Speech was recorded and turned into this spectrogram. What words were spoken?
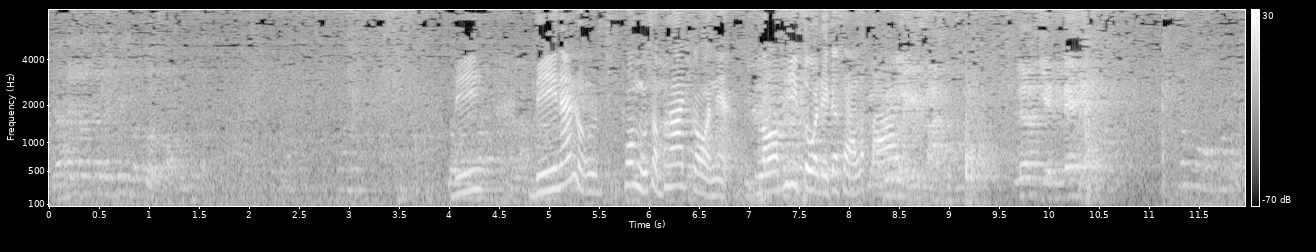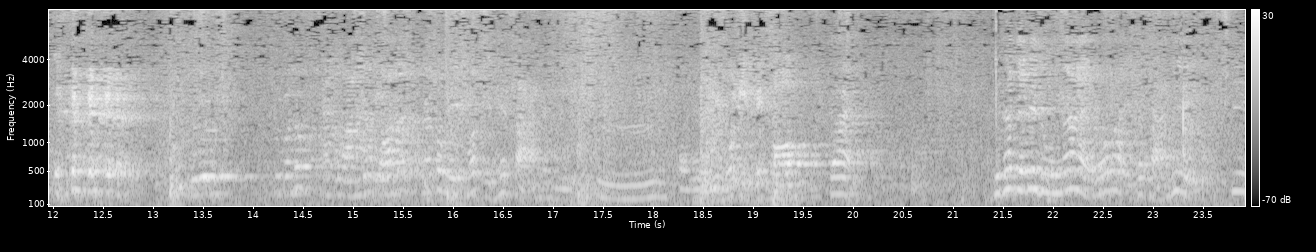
เดี๋ยวให้เจ้าหน้าที่มาตรวจสอบดูก่อนดี ดีนะหนูพวกหนูสัมภาษณ์ก่อนเนี่ย รอพี่ตรวจเอกสารแล้วตายเลิกเย็นแน่ คือคือมันต้องทำงานเรียบร้อยแล้วต้องมีพจน์อิทธิสารอย่างนี้โอ้โหมีคนอีกไปพร้อมได้คือท่านจะได้ดูง่ายเพราะว่าเอกสารที่ที่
